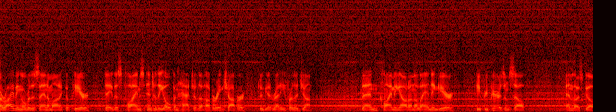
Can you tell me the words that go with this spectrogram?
Arriving over the Santa Monica Pier, Davis climbs into the open hatch of the hovering chopper to get ready for the jump. Then, climbing out on the landing gear, he prepares himself and let's go.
